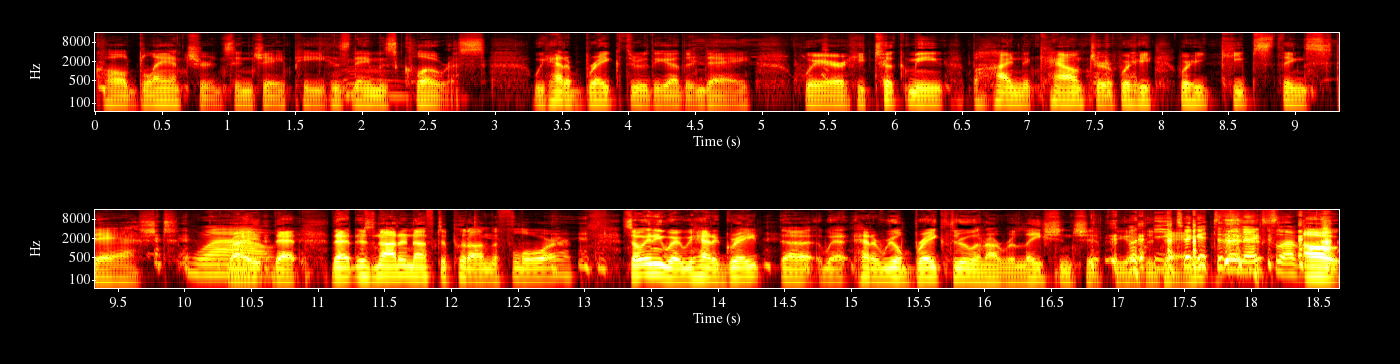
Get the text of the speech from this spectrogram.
called Blanchard's in JP. His name is Cloris. We had a breakthrough the other day where he took me behind the counter where he where he keeps things stashed. Wow. Right? That that there's not enough to put on the floor. So anyway, we had a great uh, we had a real breakthrough in our relationship the other day. You took it to the next level. Oh,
